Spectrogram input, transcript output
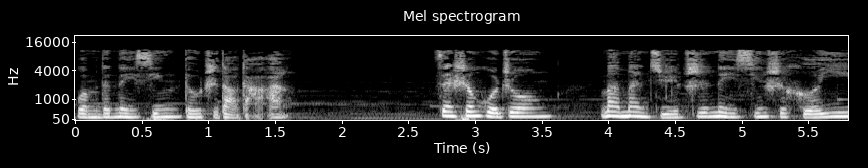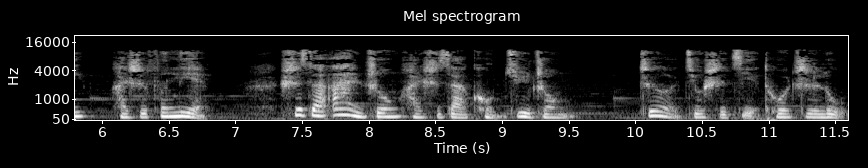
我们的内心都知道答案。在生活中，慢慢觉知内心是合一还是分裂，是在爱中还是在恐惧中，这就是解脱之路。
